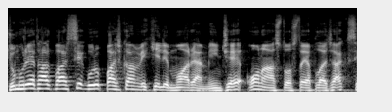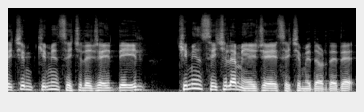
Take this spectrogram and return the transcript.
Cumhuriyet Halk Partisi Grup Başkan Vekili Muharrem İnce 10 Ağustos'ta yapılacak seçim kimin seçileceği değil, kimin seçilemeyeceği seçimidir dedi.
